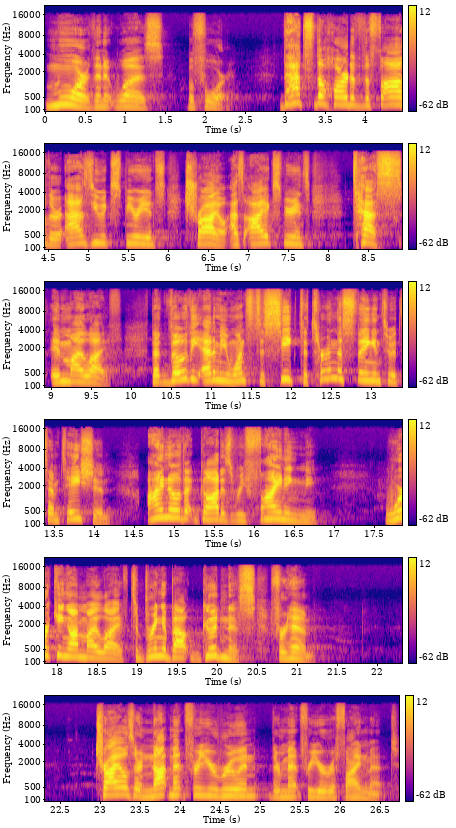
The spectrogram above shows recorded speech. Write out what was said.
more than it was before. That's the heart of the Father as you experience trial, as I experience tests in my life that though the enemy wants to seek to turn this thing into a temptation, I know that God is refining me, working on my life to bring about goodness for Him. Trials are not meant for your ruin, they're meant for your refinement.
